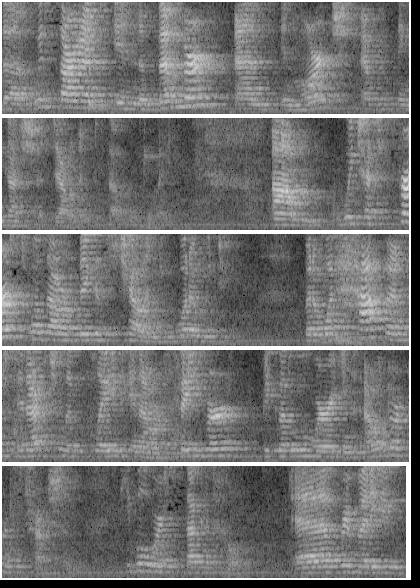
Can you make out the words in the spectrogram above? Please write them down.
the, we started in November and in March, everything got shut down in 2020. Um, which at first was our biggest challenge, what do we do? But what happened, it actually played in our favor because we were in outdoor construction. People were stuck at home. Everybody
